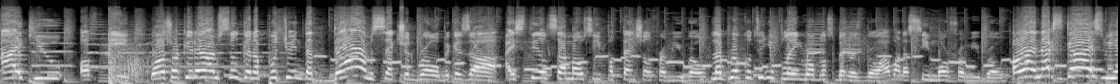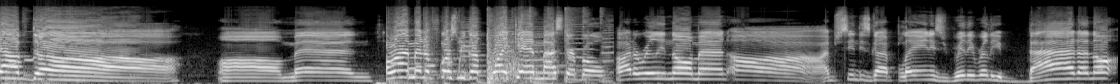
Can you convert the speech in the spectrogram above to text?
IQ of 8. Well, Truck Hitter, I'm still gonna put you in the damn section, bro, because uh, I still somehow see potential from you, bro. Like, bro, continue playing Roblox Bedwars, bro. I want to see more from you, bro. Alright, next, guys, we have the... Oh man. Alright man, of course we got YKM Master bro. I don't really know man. Uh I've seen this guy playing. He's really really bad. I know.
